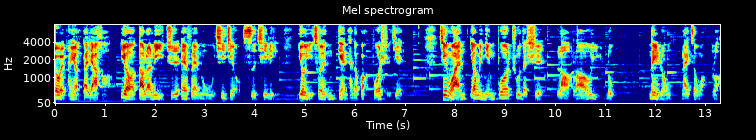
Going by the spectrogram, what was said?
各位朋友，大家好！又到了荔枝 FM 五七九四七零又一村电台的广播时间。今晚要为您播出的是姥姥语录，内容来自网络。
